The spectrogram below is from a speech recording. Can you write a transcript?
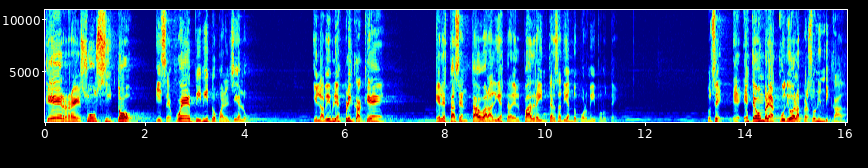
que resucitó y se fue vivito para el cielo. Y la Biblia explica que él está sentado a la diestra del Padre intercediendo por mí y por usted. Entonces, e, este hombre acudió a la persona indicada,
